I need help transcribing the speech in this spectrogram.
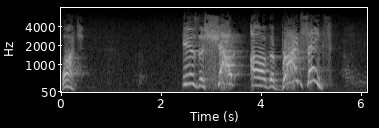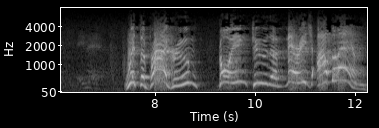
Watch. Is the shout of the bride saints. With the bridegroom going to the marriage of the Lamb.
